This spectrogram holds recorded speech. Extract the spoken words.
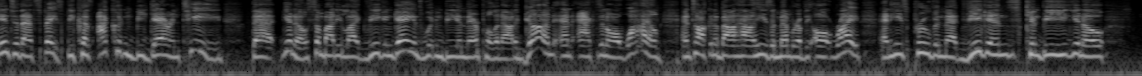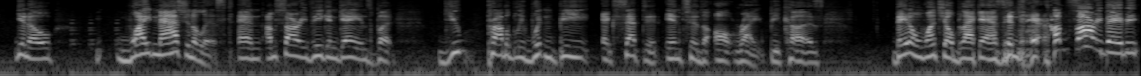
into that space because I couldn't be guaranteed that, you know, somebody like Vegan Gains wouldn't be in there pulling out a gun and acting all wild and talking about how he's a member of the alt right and he's proven that vegans can be, you know, you know, white nationalist. And I'm sorry, Vegan Gains, but you probably wouldn't be accepted into the alt right because they don't want your black ass in there. I'm sorry, baby.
